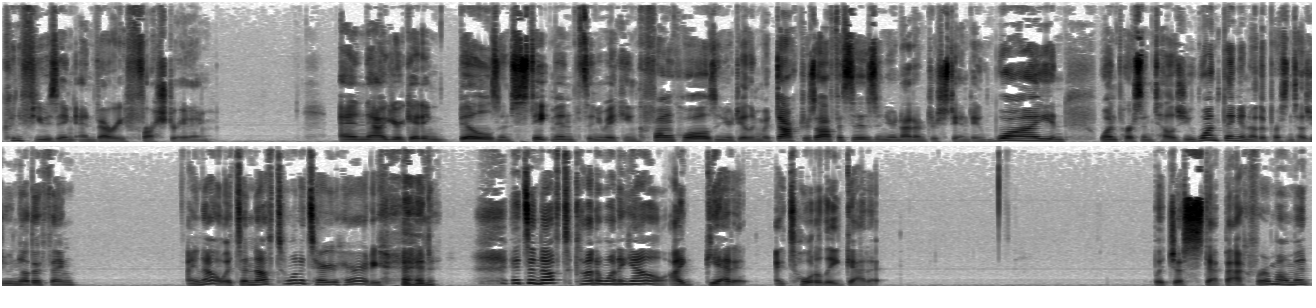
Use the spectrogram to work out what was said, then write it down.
confusing and very frustrating and now you're getting bills and statements and you're making phone calls and you're dealing with doctors offices and you're not understanding why. And one person tells you one thing another person tells you another thing. I know it's enough to want to tear your hair out of your head. It's enough to kind of want to yell. I get it. I totally get it. But just step back for a moment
